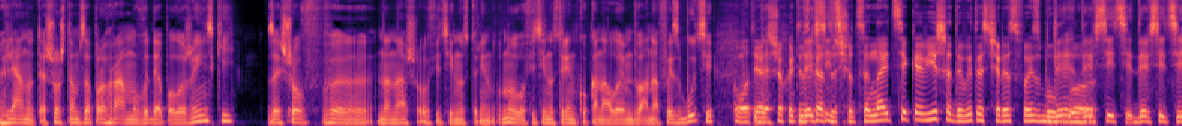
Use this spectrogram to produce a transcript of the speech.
глянути, що ж там за програму веде Положинський. Зайшов е, на нашу офіційну сторінку, ну, офіційну сторінку каналу М2 на Фейсбуці, От я Де- ще хотів де сказати, всі- що це найцікавіше дивитись через Фейсбук. де, бо... де всі ці, де всі ці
